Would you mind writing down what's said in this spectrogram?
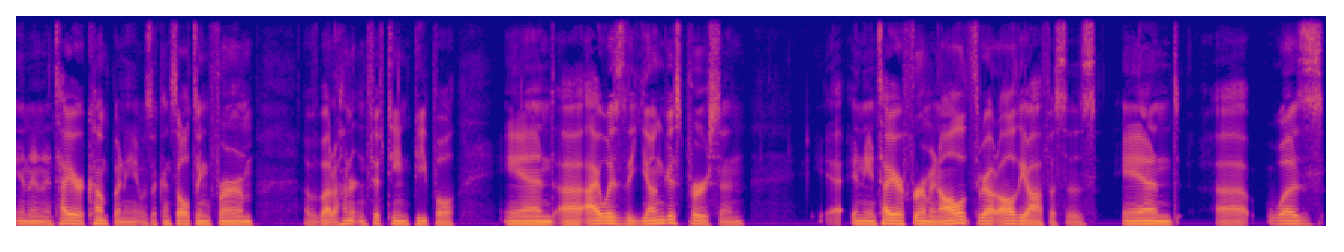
in an entire company. It was a consulting firm of about 115 people, and uh, I was the youngest person in the entire firm and all throughout all the offices, and uh, was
